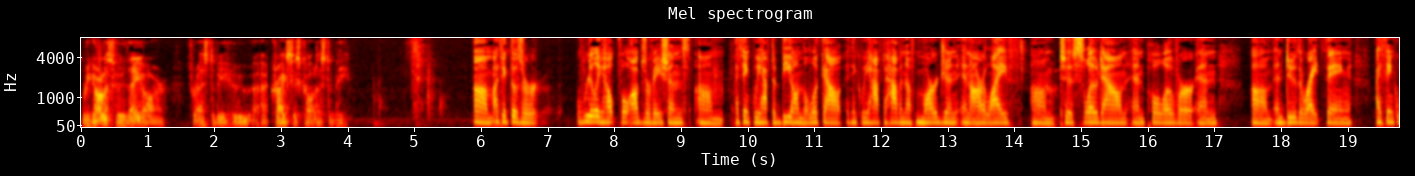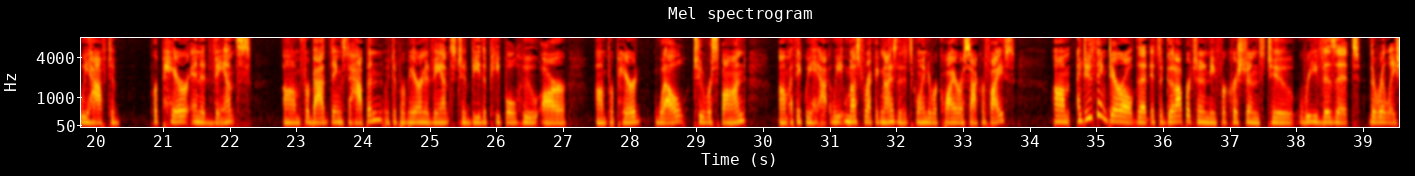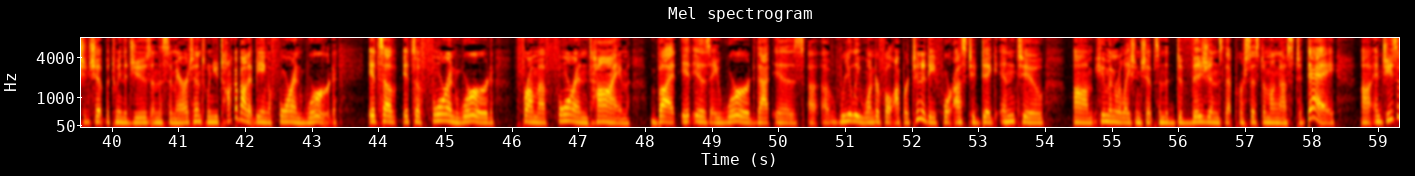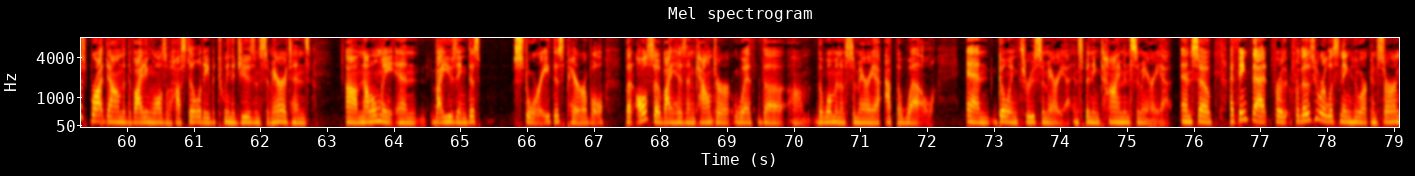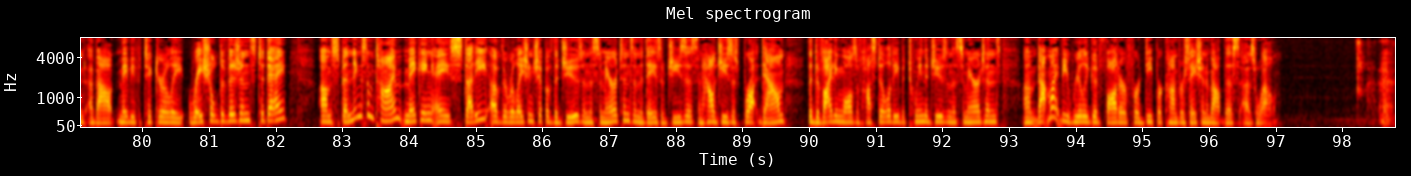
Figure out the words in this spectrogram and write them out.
regardless of who they are, for us to be who Christ has called us to be. Um, I think those are really helpful observations. Um, I think we have to be on the lookout. I think we have to have enough margin in our life um, to slow down and pull over and um, and do the right thing. I think we have to prepare in advance um, for bad things to happen. We have to prepare in advance to be the people who are um, prepared well to respond. Um, I think we ha- we must recognize that it's going to require a sacrifice. Um, I do think, Daryl, that it's a good opportunity for Christians to revisit the relationship between the Jews and the Samaritans. When you talk about it being a foreign word, it's a it's a foreign word from a foreign time, but it is a word that is a, a really wonderful opportunity for us to dig into um, human relationships and the divisions that persist among us today. Uh, and Jesus brought down the dividing walls of hostility between the Jews and Samaritans um, not only in by using this story, this parable, but also by his encounter with the um, the woman of Samaria at the well and going through Samaria and spending time in Samaria. And so I think that for for those who are listening who are concerned about maybe particularly racial divisions today, um, spending some time making a study of the relationship of the Jews and the Samaritans in the days of Jesus and how Jesus brought down the dividing walls of hostility between the Jews and the Samaritans, um, that might be really good fodder for deeper conversation about this as well.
